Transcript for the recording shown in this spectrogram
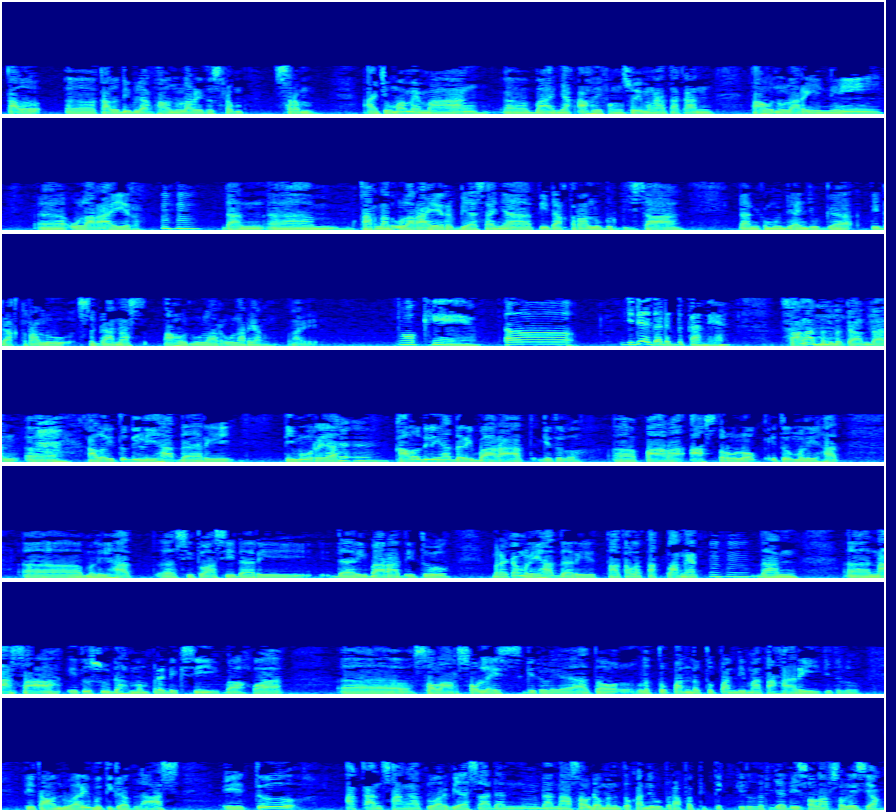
Kalau eh, kalau dibilang tahun ular itu serem, serem. Ah, cuma memang eh, banyak ahli feng shui mengatakan tahun ular ini eh, ular air Mhm. dan em, karena ular air biasanya tidak terlalu berbisa dan kemudian juga tidak terlalu seganas tahun ular-ular yang lain. oke Eh, jadi agak deg-degan ya sangat deg-degan dan eh, kalau itu dilihat dari timur ya Heeh. kalau dilihat dari barat gitu loh eh, para astrolog itu melihat eh, melihat eh, situasi dari dari barat itu. Mereka melihat dari tata letak planet. Mhm. dan eh, NASA itu sudah memprediksi bahwa eh, solar soles gitu loh ya atau letupan-letupan di matahari gitu loh di tahun 2013 itu akan sangat luar biasa. Dan dan NASA udah menentukan di beberapa titik gitu terjadi solar soles yang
